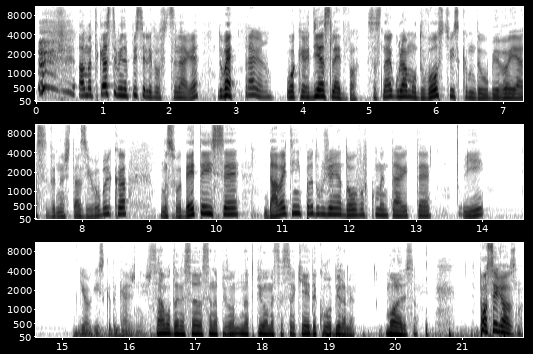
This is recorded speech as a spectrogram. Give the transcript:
Ама така сте ми написали в сценария. Добре. Правилно. Лакардия следва. С най-голямо удоволствие искам да обявя и аз веднъж тази рубрика. Насладете и се. Давайте ни предложения долу в коментарите. И Георги иска да каже нещо. Само да не са да се напивам, надпиваме с ръке и да колабираме. Моля ви се. По-сериозно.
